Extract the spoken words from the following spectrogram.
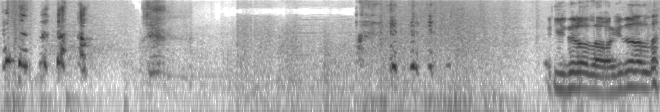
Oldu ama güzel oldu.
